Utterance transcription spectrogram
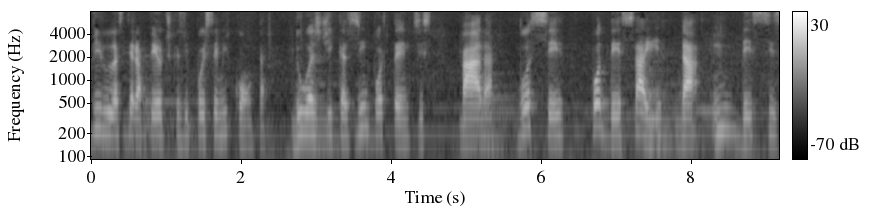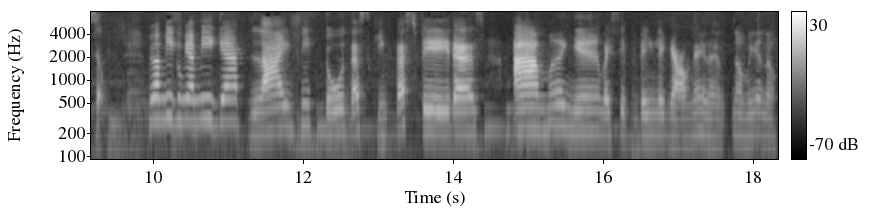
pílulas terapêuticas depois você me conta. Duas dicas importantes para você poder sair da indecisão. Meu amigo, minha amiga, live todas quintas-feiras. Amanhã vai ser bem legal, né? Não, amanhã não.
